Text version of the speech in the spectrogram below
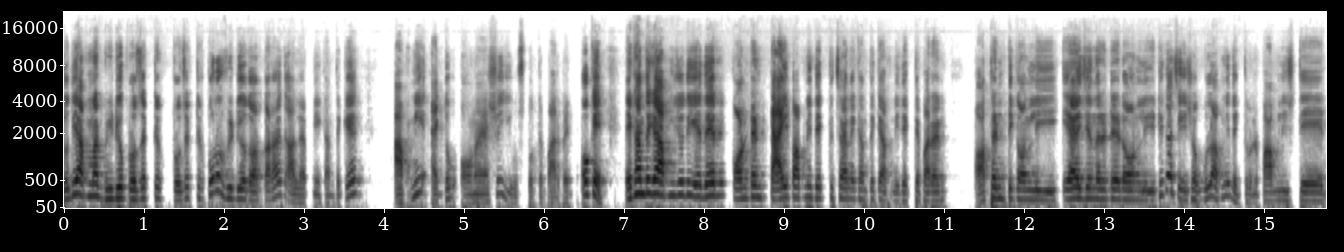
যদি আপনার ভিডিও প্রজেক্টের প্রজেক্টের কোনো ভিডিও দরকার হয়, তাহলে আপনি এখান থেকে আপনি একদম অনায়াসে ইউজ করতে পারবেন। ওকে এখান থেকে আপনি যদি এদের কন্টেন্ট টাইপ আপনি দেখতে চান, এখান থেকে আপনি দেখতে পারেন authentic only AI generated only ঠিক আছে? এইসবগুলো আপনি দেখতে পারেন। পাবলিশ ডেট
